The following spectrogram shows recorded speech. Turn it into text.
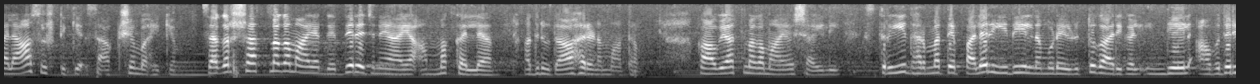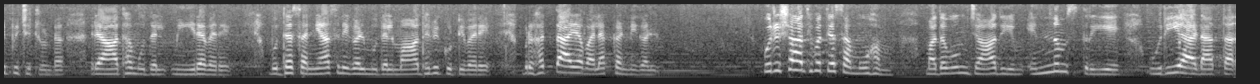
കലാസൃഷ്ടിക്ക് സാക്ഷ്യം വഹിക്കും. സഹർഷാത്മകമായ ഗദ്യരചനയായ അമ്മക്കല്ല് അതിനുദാഹരണം മാത്രം. കാവ്യാത്മകമായ ശൈലി. സ്ത്രീധർമ്മത്തെ പല രീതിയിൽ നമ്മുടെ എഴുത്തുകാരികൾ ഇന്ത്യയിൽ അവതരിപ്പിച്ചിട്ടുണ്ട് രാധ മുതൽ മീര വരെ ബുദ്ധസന്യാസിനികൾ മുതൽ മാധവിക്കുട്ടി വരെ ബൃഹത്തായ വലക്കണ്ണികൾ. പുരുഷാധിപത്യ സമൂഹം മതവും ജാതിയും എന്നും സ്ത്രീയെ ഉരിയാടാത്ത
